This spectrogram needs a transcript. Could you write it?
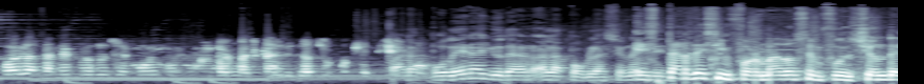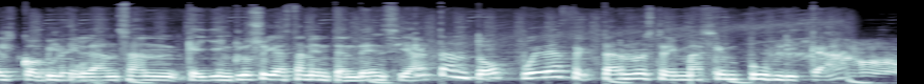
Puebla también produce muy, muy, muy buen mezcal desde hace mucho tiempo. Para poder ayudar a la población a estar desinformados en función del COVID que lanzan, que incluso ya están en tendencia. ¿Qué tanto puede afectar nuestra imagen pública? Algo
